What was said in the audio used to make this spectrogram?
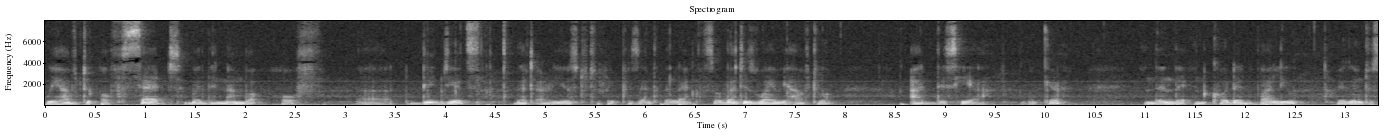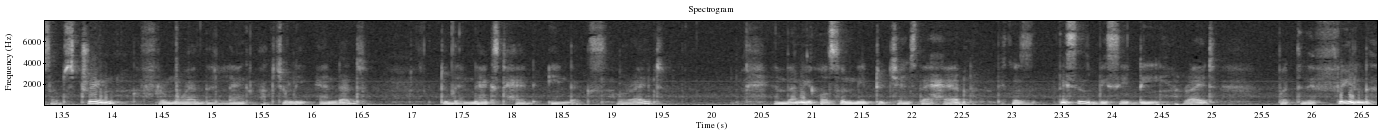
we have to offset by the number of uh, digits that are used to represent the length. So that is why we have to add this here okay? And then the encoded value we're going to substring from where the length actually ended to the next head index all right and then we also need to change the head because this is BCD right? But the field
